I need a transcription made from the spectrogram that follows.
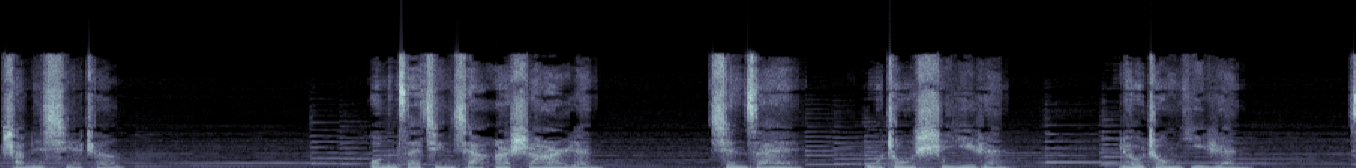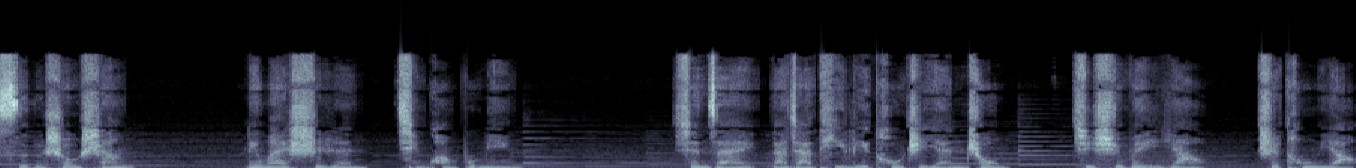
上面写着。我们在井下二十二人，现在五中十一人，六中一人，四个受伤，另外十人情况不明。现在大家体力透支严重，急需胃药、止痛药、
